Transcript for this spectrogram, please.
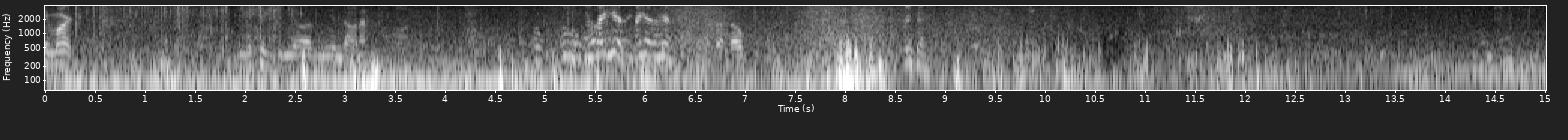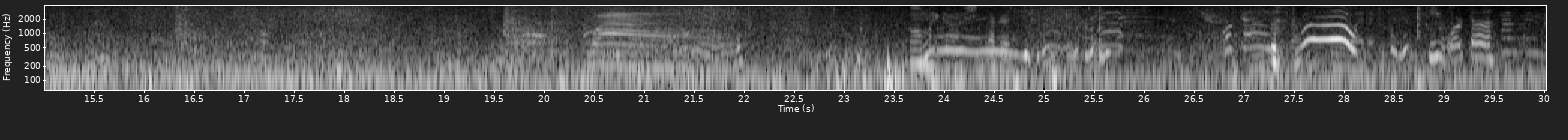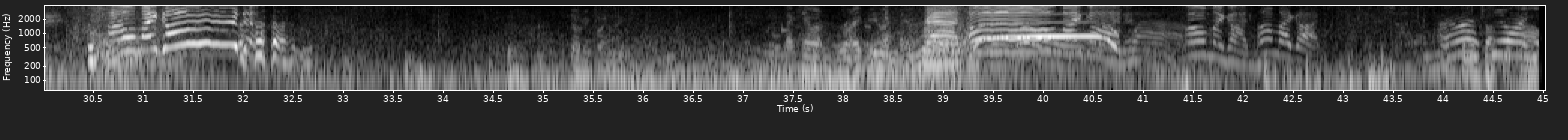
Hey, Mark. Will you take video of me and Donna? Oh, oh, they're right here, right here, right here. Uh-oh. Right there. Oh, Orca. Oh my god! Still recording this. That came up right behind you. Rad. Oh my god. Oh my god. Oh my god. Don't drop your phone.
